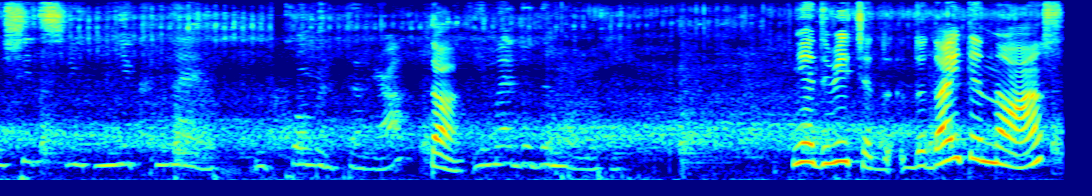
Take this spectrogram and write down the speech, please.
пишіть свій нікнейм у коментарях Так. і ми додамо його. Ні, дивіться, додайте нас,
